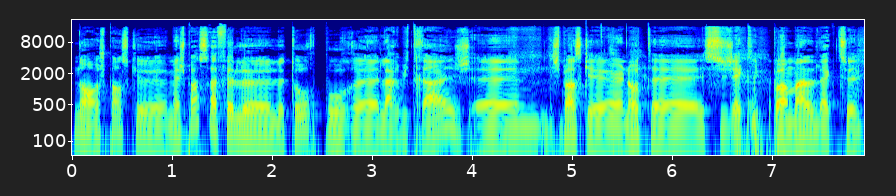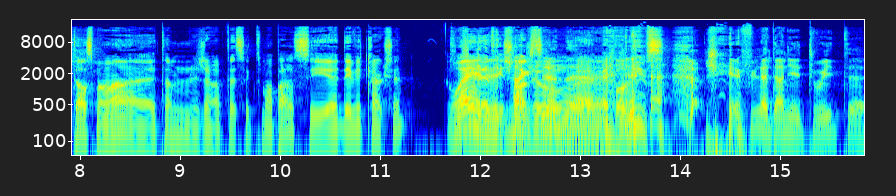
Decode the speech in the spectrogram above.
Non, je pense que. Mais je pense que ça fait le, tour pour euh, l'arbitrage. Euh, je pense qu'un autre sujet qui est pas mal d'actualité en ce moment, Tom, j'aimerais peut-être ça que tu m'en parles, c'est David Clarkson. Ouais, David au, euh, euh, Maple Leafs. J'ai vu le dernier tweet euh,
